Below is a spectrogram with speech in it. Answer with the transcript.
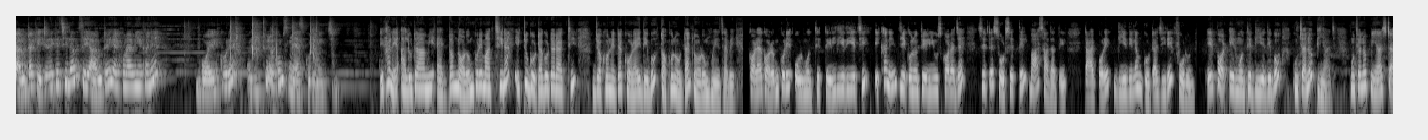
আলুটা কেটে রেখেছিলাম, সেই আলুটাই এখন আমি এখানে বয়েল করে আর একটু এরকম স্ম্যাশ করে নিচ্ছি। এখানে আলুটা আমি একদম নরম করে মাখছি না, একটু গোটা গোটা রাখছি, যখন এটা কড়াই দেব তখন ওটা নরম হয়ে যাবে। কড়া গরম করে ওর মধ্যে তেল দিয়ে দিয়েছি, এখানে যে কোনো তেল ইউজ করা যায়, সেটা সর্ষের তেল বা সাদা তেল। তারপরে দিয়ে দিলাম গোটা জিরে ফোড়ন। এরপর এর মধ্যে দিয়ে দেব কুচানো পেঁয়াজ। কুচানো পেঁয়াজটা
